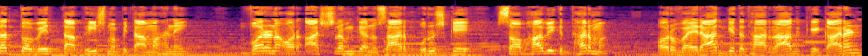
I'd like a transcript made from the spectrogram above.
तत्ववेत्ता भीष्म पितामह ने वर्ण और आश्रम के अनुसार पुरुष के स्वाभाविक धर्म और वैराग्य तथा राग के कारण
